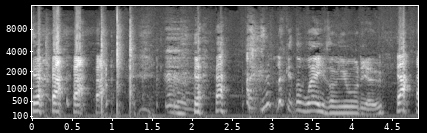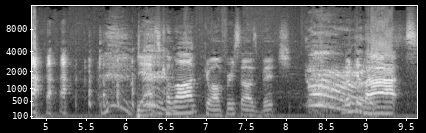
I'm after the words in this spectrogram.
Look at the waves on the audio. yes, come on. Come on, three stars, bitch. Look at that.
